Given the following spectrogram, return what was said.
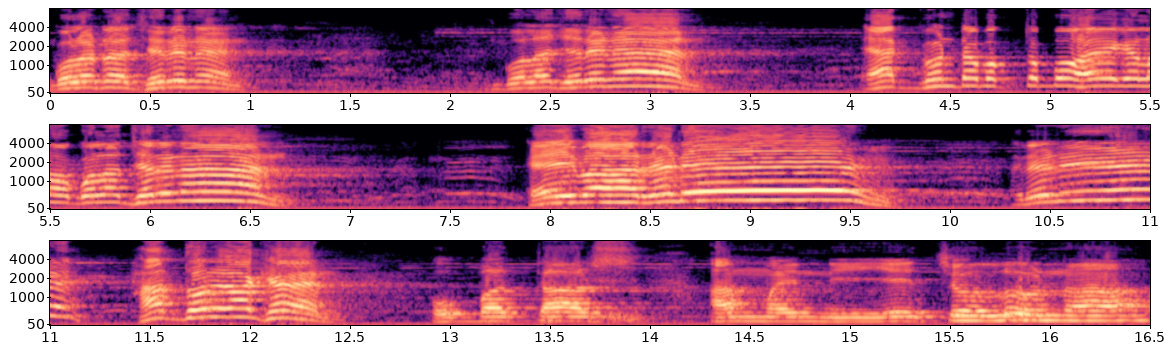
গলাটা ঝেড়ে নেন। গলা ঝেড়ে নেন। এক ঘণ্টা বক্তব্য হয়ে গেল গলা ঝেড়ে নেন। এইবার রেডি? রেডি? হাত ধরে রাখেন। ও বাতাস আমায় নিয়ে চলো না।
